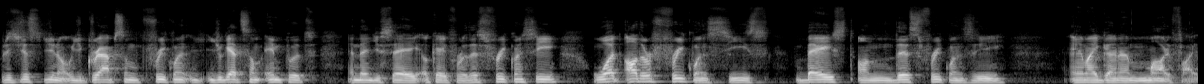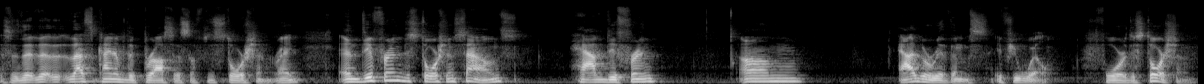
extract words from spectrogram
But it's just you know you grab some frequent, you get some input, and then you say, okay, for this frequency, what other frequencies based on this frequency am I gonna modify? So that's kind of the process of distortion, right? And different distortion sounds have different um, algorithms, if you will, for distortion.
